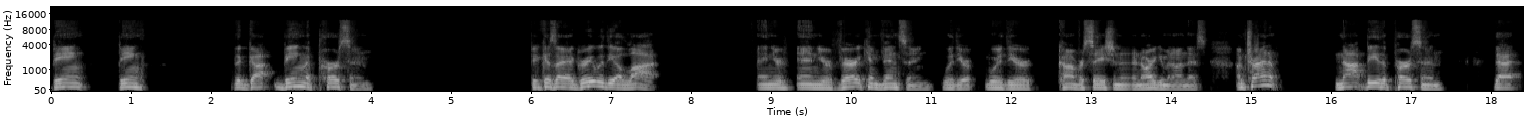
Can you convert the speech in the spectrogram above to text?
being being the guy being the person because I agree with you a lot, and you're and you're very convincing with your with your conversation and an argument on this. I'm trying to not be the person that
